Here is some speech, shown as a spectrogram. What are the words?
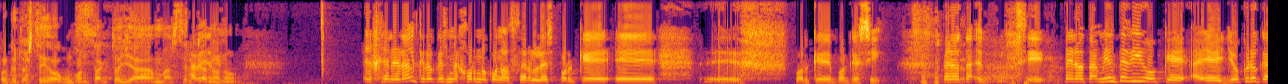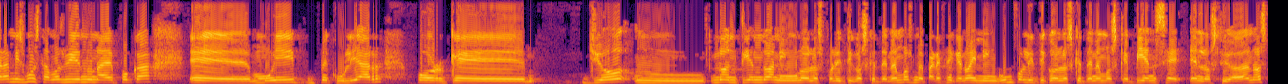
Porque tú has tenido algún contacto ya más cercano, ver. ¿no? En general creo que es mejor no conocerles porque, eh, eh, porque, porque sí. Pero, sí, pero también te digo que eh, yo creo que ahora mismo estamos viviendo una época muy peculiar porque Yo mm, no entiendo a ninguno de los políticos que tenemos. Me parece que no hay ningún político de los que tenemos que piense en los ciudadanos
